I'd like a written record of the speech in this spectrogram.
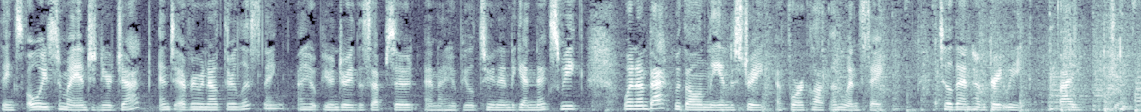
Thanks always to my engineer Jack and to everyone out there listening. I hope you enjoyed this episode and I hope you'll tune in again next week when I'm back with All in the Industry at 4 o'clock on Wednesday. Till then, have a great week. Bye.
